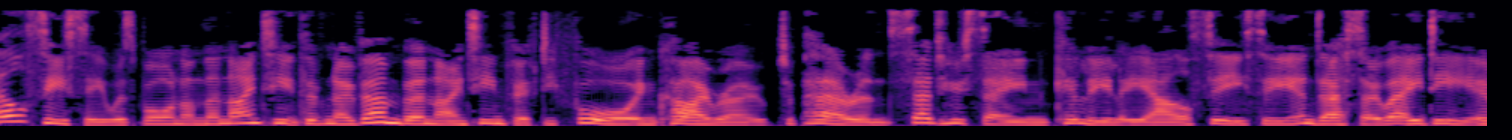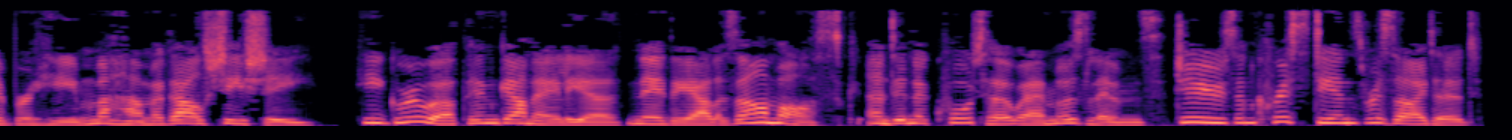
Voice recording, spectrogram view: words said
El-Sisi was born on 19 November 1954 in Cairo, to parents Said Hussein Khalili al-Sisi and Soad Ibrahim Muhammad al-Shishi. He grew up in Gamaleya, near the Al-Azhar Mosque, and in a quarter where Muslims, Jews and Christians resided,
